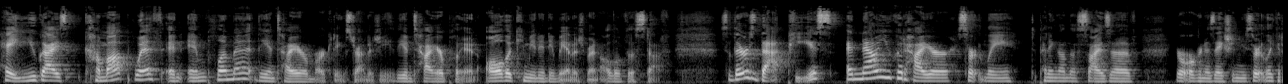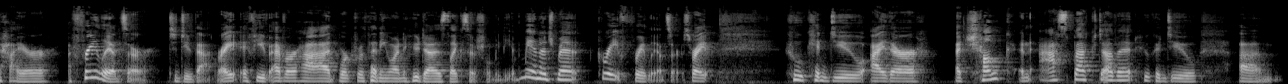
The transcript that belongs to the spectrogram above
hey, you guys come up with and implement the entire marketing strategy, the entire plan, all the community management, all of this stuff. So there's that piece. And now you could hire, certainly, depending on the size of your organization, you certainly could hire a freelancer to do that, right? If you've ever had worked with anyone who does like social media management, great freelancers, right? Who can do either a chunk, an aspect of it, who can do um,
